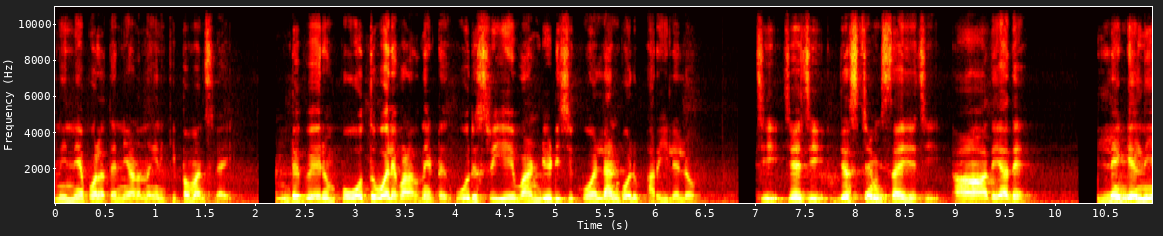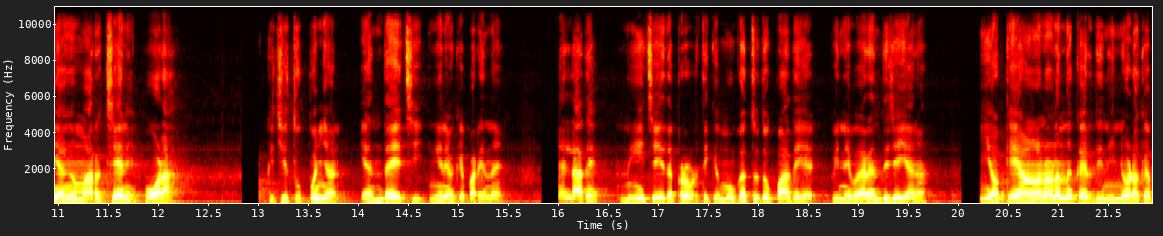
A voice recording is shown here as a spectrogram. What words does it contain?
നിന്നെ പോലെ തന്നെയാണെന്ന് എനിക്കിപ്പോൾ മനസ്സിലായി. രണ്ടുപേരും പോത്തുപോലെ വളർന്നിട്ട് ഒരു സ്ത്രീയെ വണ്ടിയിടിച്ച് കൊല്ലാൻ പോലും അറിയില്ലല്ലോ. ചേച്ചി ചേച്ചി ജസ്റ്റ് മിസ്സായി ചേച്ചി. ആ അതെ അതെ. ഇല്ലെങ്കിൽ നീ അങ്ങ് മറച്ചേനെ. പോടാ. കിച്ചി തുപ്പും ഞാൻ. എന്താ ചേച്ചി ഇങ്ങനെയൊക്കെ പറയുന്നേ? അല്ലാതെ നീ ചെയ്ത പ്രവൃത്തിക്ക് മുഖത്ത് തുപ്പാതെ പിന്നെ വേറെ എന്ത് ചെയ്യാനാ? നീയൊക്കെ ആണാണെന്ന് കരുതി നിന്നോടൊക്കെ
